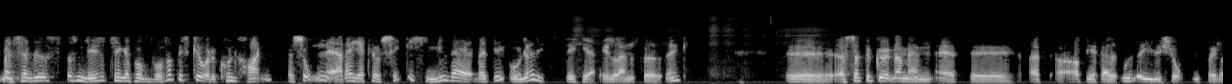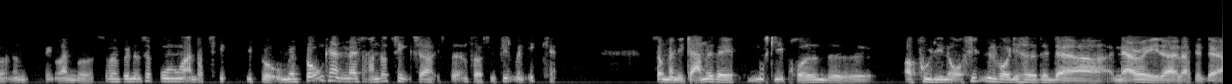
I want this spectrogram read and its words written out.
man så ved, så som læser tænker på, hvorfor beskriver du kun hånden? Personen er der, jeg kan jo se det hele, hvad, hvad det er underligt, det her et eller andet sted, ikke? Øh, og så begynder man at, øh, at, at blive reddet ud af illusionen på en eller, anden, en eller anden måde. Så man bliver nødt til at bruge nogle andre ting i bogen. Men bogen kan en masse andre ting så, i stedet for, som filmen ikke kan. Som man i gamle dage måske prøvede med øh, at putte ind over filmen, hvor de havde den der narrator, eller den der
